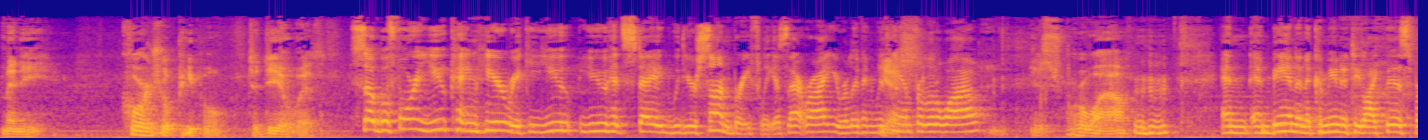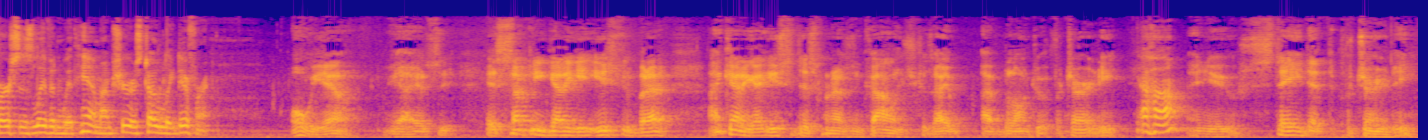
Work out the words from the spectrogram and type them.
many cordial people to deal with. So before you came here, Ricky, you you had stayed with your son briefly. Is that right? You were living with Yes. him for a little while. Just for a while. hmm And and being in a community like this versus living with him, I'm sure is totally different. Oh yeah, yeah. It's it's something you got to get used to. But I, I kind of got used to this when I was in college because I I belonged to a fraternity, Uh huh. and you stayed at the fraternity,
